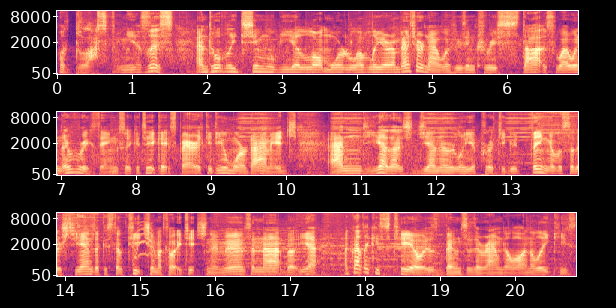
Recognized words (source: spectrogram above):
What blasphemy is this? And hopefully Chim will be a lot more lovelier and better now with his increased stat as well and everything, so he could take expert, he could deal more damage, and yeah, that's generally a pretty good thing. Obviously there's TMs, I can still teach him, I thought he'd teach new moves and that, but yeah. I quite like his tail, it just bounces around a lot, and I like his...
